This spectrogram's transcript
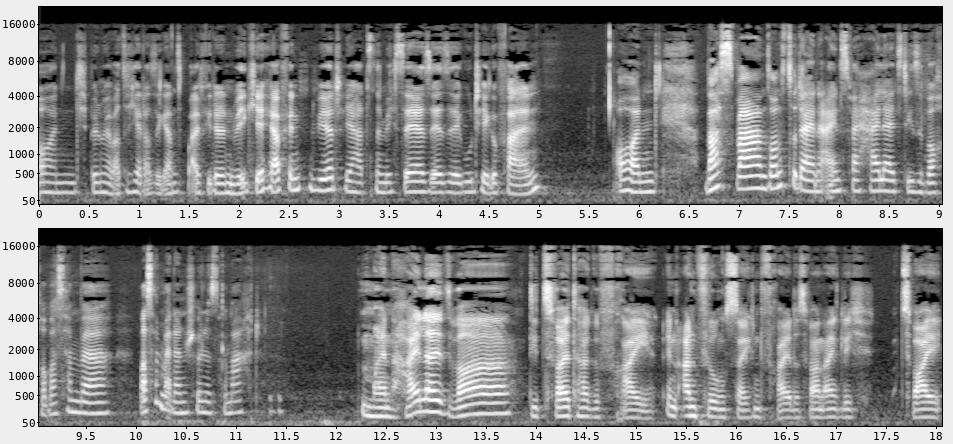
Und ich bin mir aber sicher, dass sie ganz bald wieder den Weg hierher finden wird. Ihr hat es nämlich sehr, sehr, sehr gut hier gefallen. Und was waren sonst so deine ein, zwei Highlights diese Woche? Was haben wir, was haben wir dann Schönes gemacht? Mein Highlight war die zwei Tage frei, in Anführungszeichen frei. Das waren eigentlich zwei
